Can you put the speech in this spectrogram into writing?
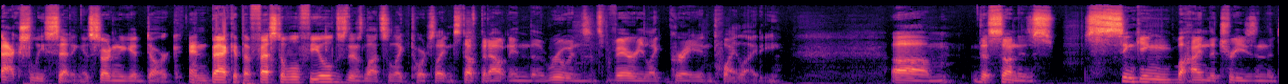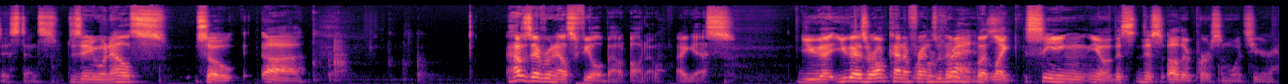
actually setting. It's starting to get dark. And back at the festival fields, there's lots of like torchlight and stuff. But out in the ruins, it's very like gray and twilighty. Um, the sun is sinking behind the trees in the distance. Does anyone else? So, uh, how does everyone else feel about Otto? I guess you you guys are all kind of friends we're with him, but like seeing you know this this other person. What's your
